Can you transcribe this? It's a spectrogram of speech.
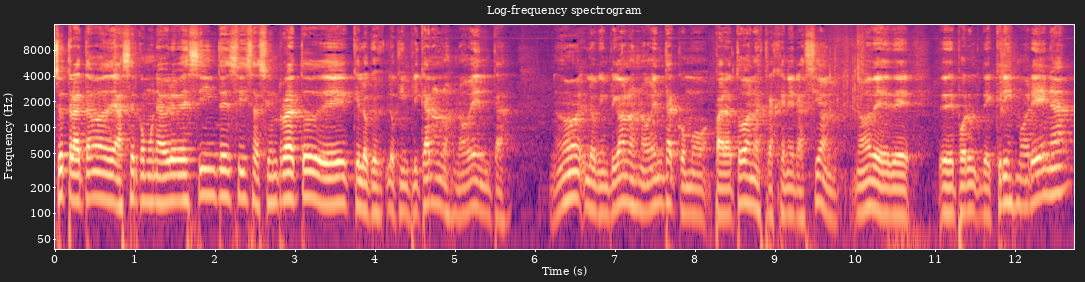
yo trataba de hacer como una breve síntesis hace un rato de que lo que, lo que implicaron los 90, ¿no? Lo que implicaron los 90 como para toda nuestra generación, ¿no? De, de, de, por- Cris Morena,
